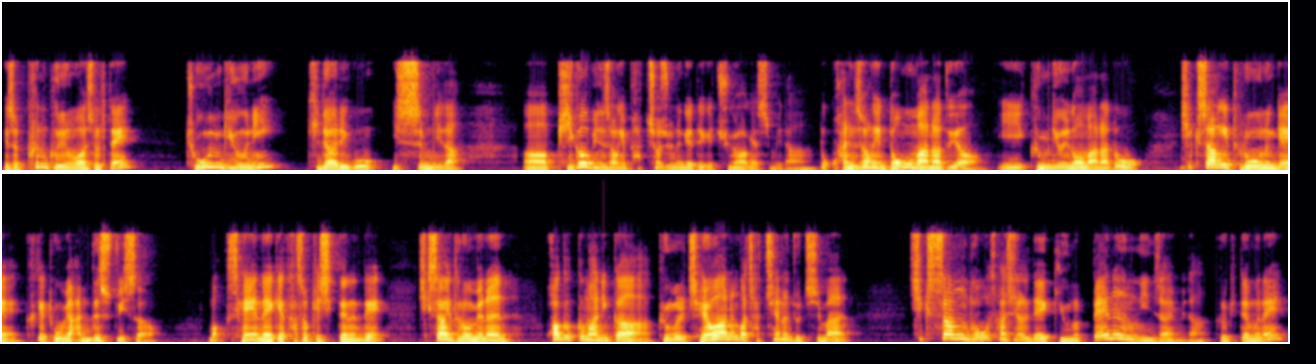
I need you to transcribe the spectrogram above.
그래서 큰 그림을 봤을 때 좋은 기운이 기다리고 있습니다. 어, 비겁 인성에 받쳐주는 게 되게 중요하겠습니다. 또 관성이 너무 많아도요, 이 금기운이 너무 많아도 식상이 들어오는 게 크게 도움이 안 될 수도 있어요. 막 3, 4개, 5개씩 되는데 식상이 들어오면은 화급금 하니까 금을 제어하는 것 자체는 좋지만 식상도 사실 내 기운을 빼는 인자입니다. 그렇기 때문에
